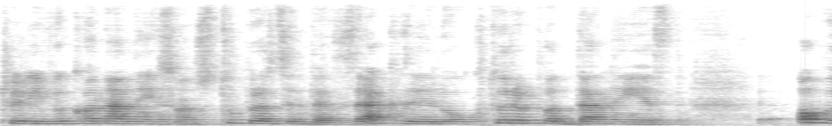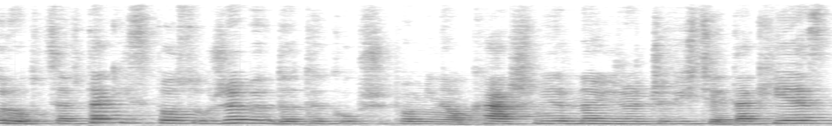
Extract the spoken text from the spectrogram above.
czyli wykonany jest on w 100% z akrylu, który poddany jest obróbce w taki sposób, żeby w dotyku przypominał kaszmir. No i rzeczywiście tak jest.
